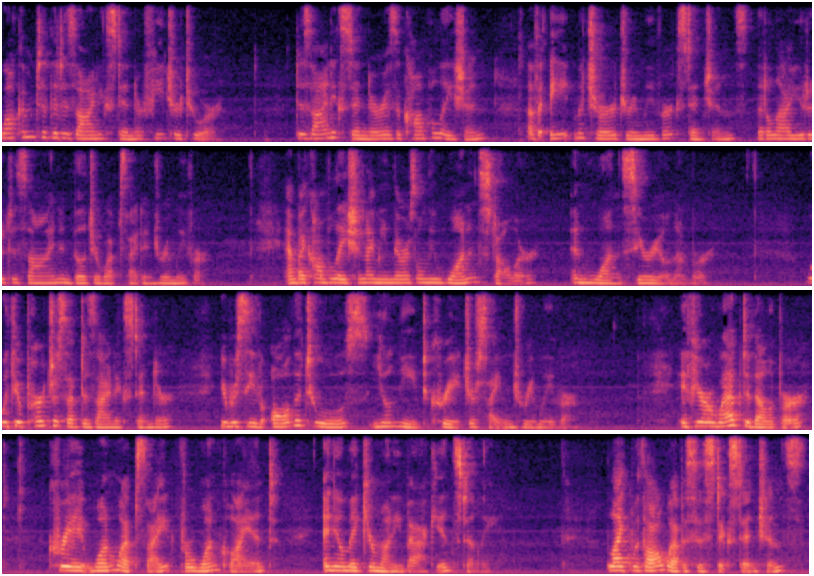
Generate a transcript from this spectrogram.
Welcome to the Design Extender feature tour. Design Extender is a compilation of eight mature Dreamweaver extensions that allow you to design and build your website in Dreamweaver. And by compilation, I mean there is only one installer and one serial number. With your purchase of Design Extender, you receive all the tools you'll need to create your site in Dreamweaver. If you're a web developer, create one website for one client and you'll make your money back instantly. Like with all WebAssist extensions,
